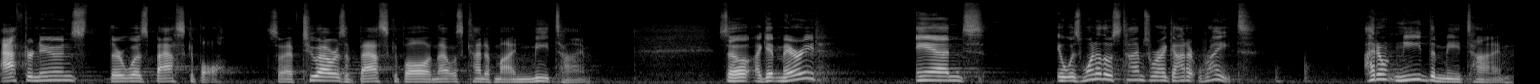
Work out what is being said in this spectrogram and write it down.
Afternoons, there was basketball. So I have two hours of basketball, and that was kind of my me time. So I get married, and it was one of those times where I got it right. I don't need the me time.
